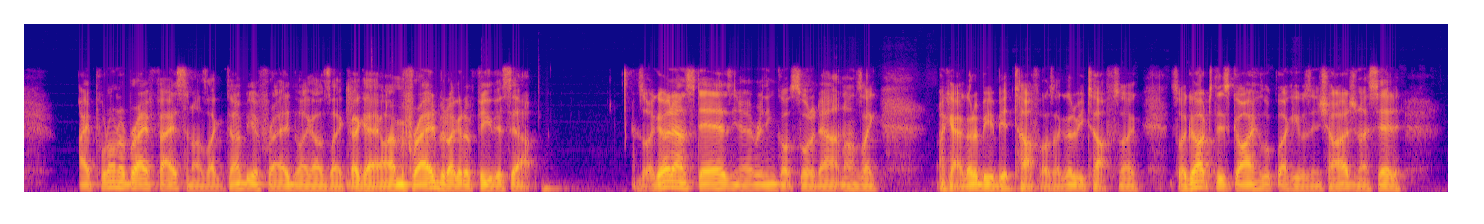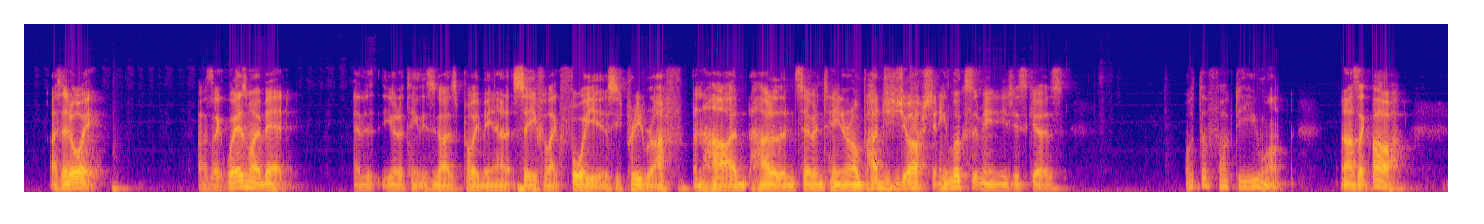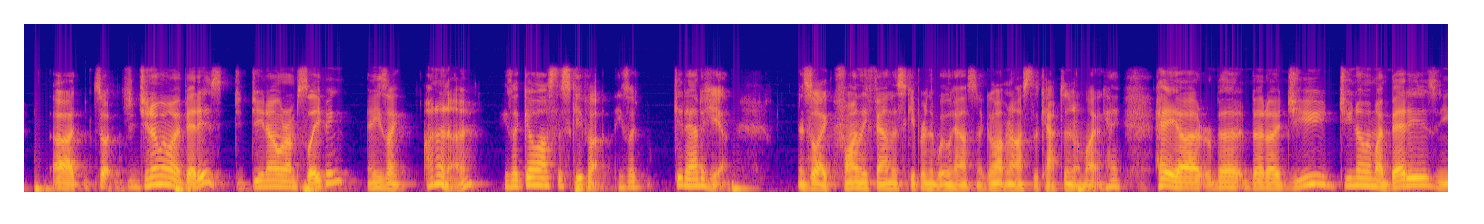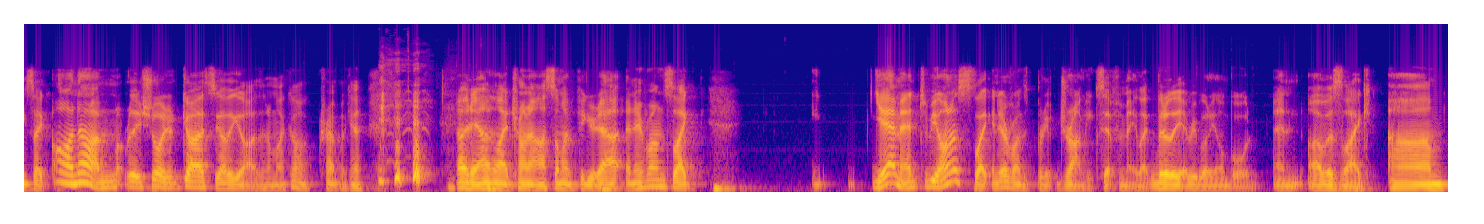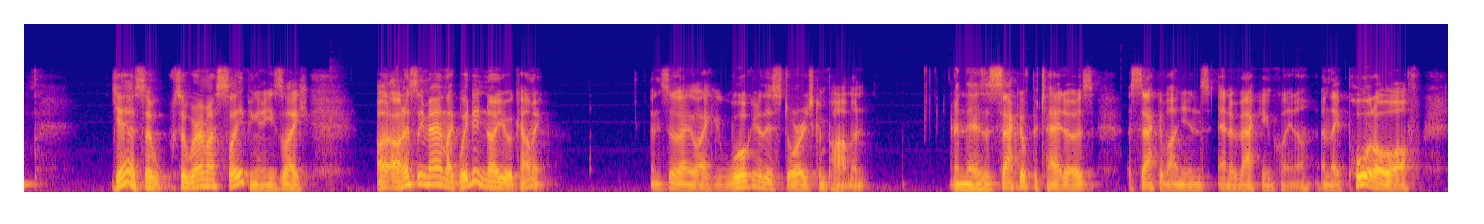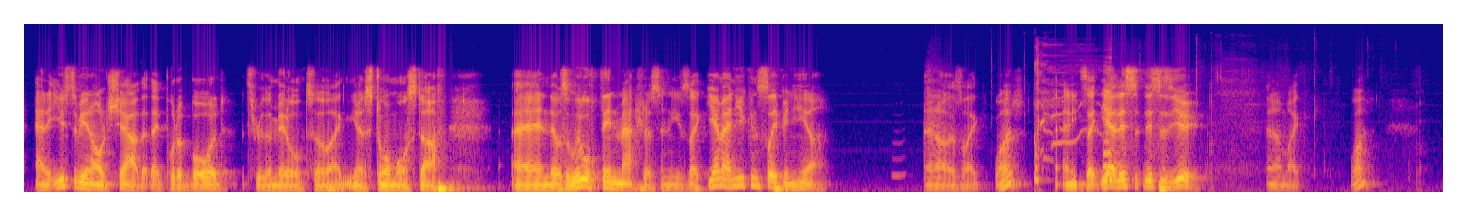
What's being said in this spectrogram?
I put on a brave face and I was like, don't be afraid. Like, I was like, okay, I'm afraid, but I got to figure this out. So I go downstairs, you know, everything got sorted out. And I was like, okay, I got to be a bit tough. I was like, I got to be tough. So I, so I go up to this guy who looked like he was in charge, and I said, I said, oi, I was like, where's my bed? And you got to think this guy's probably been out at sea for like four years. He's pretty rough and hard, harder than 17 year old Pudgy Josh. And he looks at me and he just goes, what the fuck do you want? And I was like, oh, uh, so do you know where my bed is? Do you know where I'm sleeping? And he's like, I don't know. He's like, go ask the skipper. He's like, get out of here. And so like finally found the skipper in the wheelhouse and I go up and ask the captain I'm like, hey, hey, uh, Roberto, do you do you know where my bed is? And he's like, oh no, I'm not really sure. Go ask the other guys. And I'm like, oh crap, okay. go down like trying to ask someone to figure it out, and everyone's like, yeah, man. To be honest, like, and everyone's pretty drunk except for me. Like literally everybody on board. And I was like, um, yeah. So so where am I sleeping? And he's like, honestly, man, like we didn't know you were coming. And so they like walk into this storage compartment and there's a sack of potatoes, a sack of onions, and a vacuum cleaner, and they pull it all off. And it used to be an old shower that they put a board through the middle to like you know store more stuff. And there was a little thin mattress, and he's like, "Yeah, man, you can sleep in here." And I was like, "What?" And he's like, "Yeah, this this is you." And I'm like, "What?"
